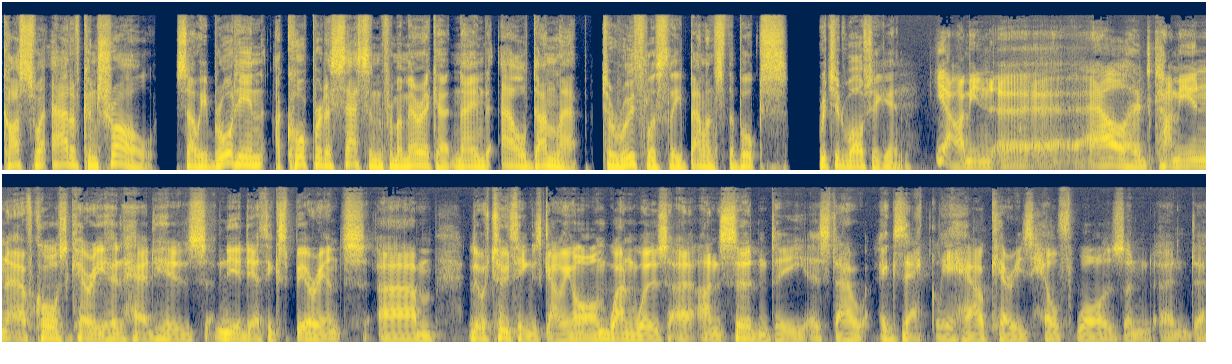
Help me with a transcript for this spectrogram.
Costs were out of control, so he brought in a corporate assassin from America named Al Dunlap to ruthlessly balance the books. Richard Walsh again. Yeah, I mean, uh, Al had come in. Of course, Kerry had had his near death experience. Um, there were two things going on. One was uh, uncertainty as to exactly how Kerry's health was and, and uh,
